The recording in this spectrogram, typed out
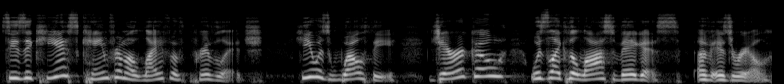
See, Zacchaeus came from a life of privilege. He was wealthy. Jericho was like the Las Vegas of Israel.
